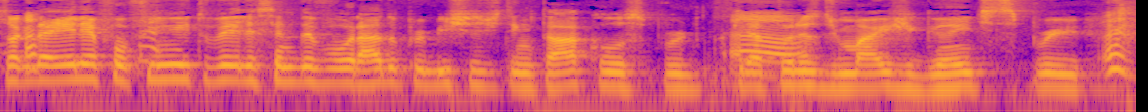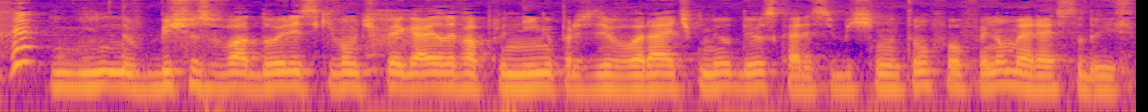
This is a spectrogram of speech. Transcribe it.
Só que daí ele é fofinho e tu vê ele sendo devorado por bichos de tentáculos, por criaturas oh. de mar gigantes, por bichos voadores que vão te pegar e levar pro ninho para te devorar. É tipo, meu Deus, cara, esse bichinho é tão fofo, ele não merece tudo isso.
